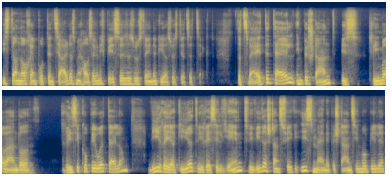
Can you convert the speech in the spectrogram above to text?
ist da noch ein Potenzial, dass mein Haus eigentlich besser ist, als was der Energieausweis derzeit zeigt? Der zweite Teil im Bestand ist Klimawandel Risikobeurteilung. Wie reagiert, wie resilient, wie widerstandsfähig ist meine Bestandsimmobilie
